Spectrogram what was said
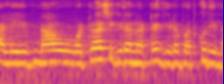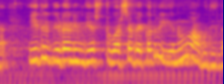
ಅಲ್ಲಿ ನಾವು ಒಟ್ರಾಶಿ ಗಿಡ ನಟ್ಟರೆ ಗಿಡ ಬದುಕೋದಿಲ್ಲ. ಇದು ಗಿಡ ನಿಮ್ಗೆ ಎಷ್ಟು ವರ್ಷ ಬೇಕಾದರೂ ಏನೂ ಆಗೋದಿಲ್ಲ.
